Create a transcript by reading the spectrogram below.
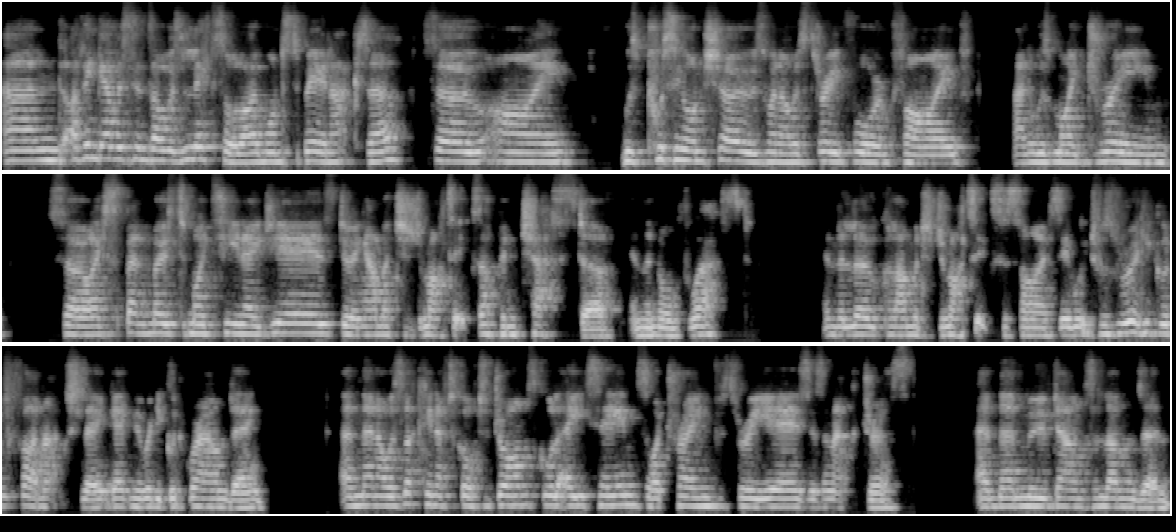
And I think ever since I was little, I wanted to be an actor. So I was putting on shows when I was three, four, and five, and it was my dream. So I spent most of my teenage years doing amateur dramatics up in Chester in the Northwest, in the local amateur dramatic society, which was really good fun actually, and gave me really good grounding. And then I was lucky enough to go to drama school at 18, so I trained for three years as an actress, and then moved down to London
